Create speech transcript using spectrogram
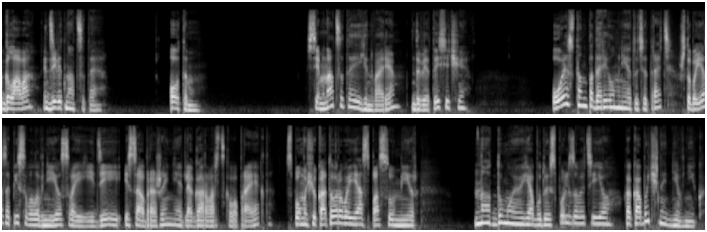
Глава 19. Отом. 17 января 2000. Уэстон подарил мне эту тетрадь, чтобы я записывала в нее свои идеи и соображения для гарвардского проекта, с помощью которого я спасу мир. Но, думаю, я буду использовать ее как обычный дневник.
